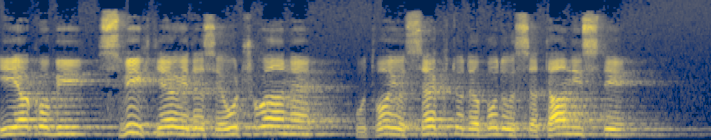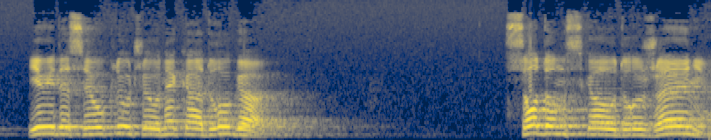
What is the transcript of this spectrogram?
Iako bi svi htjeli da se učlane u tvoju sektu, da budu satanisti ili da se uključe u neka druga sodomska udruženja,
